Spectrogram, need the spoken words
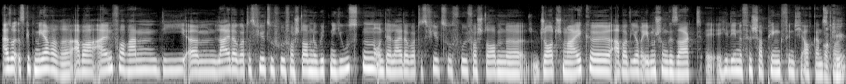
Also es gibt mehrere, aber allen voran die ähm, leider Gottes viel zu früh verstorbene Whitney Houston und der leider Gottes viel zu früh verstorbene George Michael. Aber wie auch eben schon gesagt, äh, Helene Fischer-Pink finde ich auch ganz Okay. toll.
